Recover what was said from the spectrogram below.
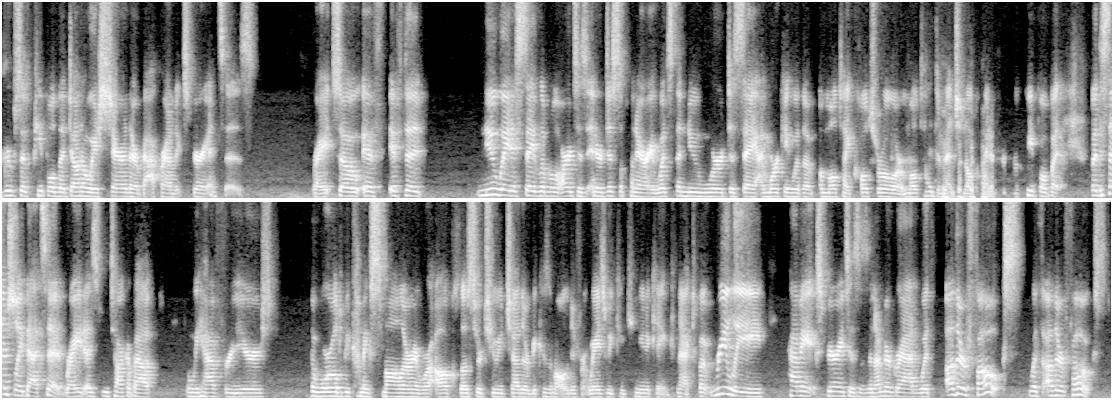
groups of people that don't always share their background experiences right so if if the new way to say liberal arts is interdisciplinary. What's the new word to say I'm working with a, a multicultural or multidimensional kind of people? But but essentially that's it, right? As we talk about and we have for years, the world becoming smaller and we're all closer to each other because of all the different ways we can communicate and connect. But really having experiences as an undergrad with other folks, with other folks,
